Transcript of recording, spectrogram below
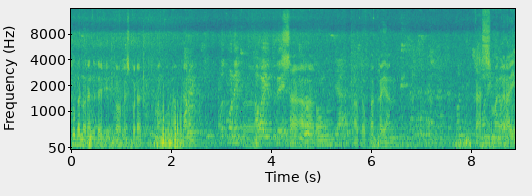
Gubernur NTT Victor Leskodat menggunakan uh, sarung atau pakaian khas Manggarai.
